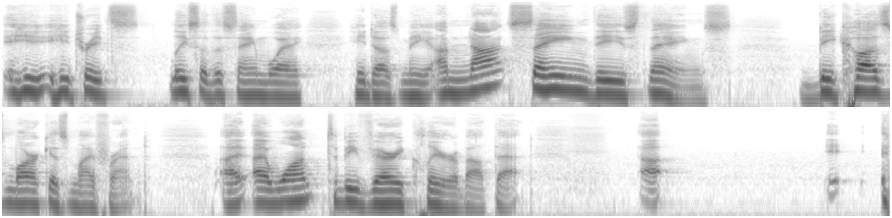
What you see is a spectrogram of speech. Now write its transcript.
he he treats Lisa the same way he does me. I'm not saying these things because Mark is my friend. I, I want to be very clear about that. Uh,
